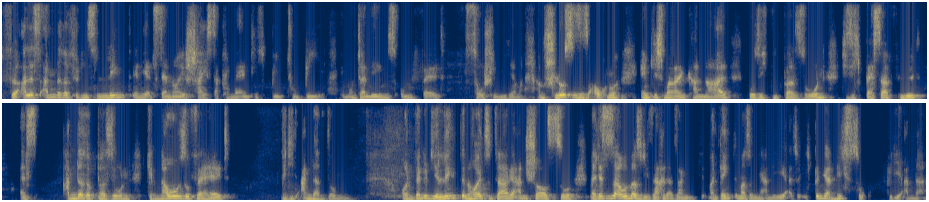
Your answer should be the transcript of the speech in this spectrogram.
für alles andere, für die ist LinkedIn jetzt der neue Scheiß. Da können wir endlich B2B im Unternehmensumfeld Social Media machen. Am Schluss ist es auch nur endlich mal ein Kanal, wo sich die Person, die sich besser fühlt als andere Personen, genauso verhält wie die anderen Dummen. Und wenn du dir LinkedIn heutzutage anschaust, so, weil das ist auch immer so die Sache, da sagen, man denkt immer so, ja, nee, also ich bin ja nicht so wie die anderen.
